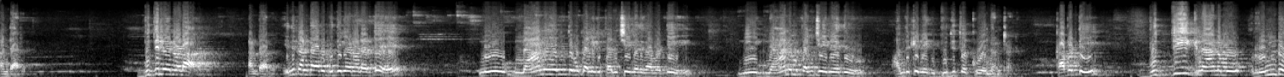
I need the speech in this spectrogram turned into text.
అంటారు. బుద్ధి లేనోడా అంటారు. ఎందుకంటారు బుద్ధి లేనోడా అంటే నువ్వు జ్ఞానయుక్తం కలిగి పనిచేయలేదు కాబట్టి నీ జ్ఞానం పనిచేయలేదు అందుకే నీకు బుద్ధి తక్కువైంది అంటాడు. కాబట్టి బుద్ధి జ్ఞానము రెండు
